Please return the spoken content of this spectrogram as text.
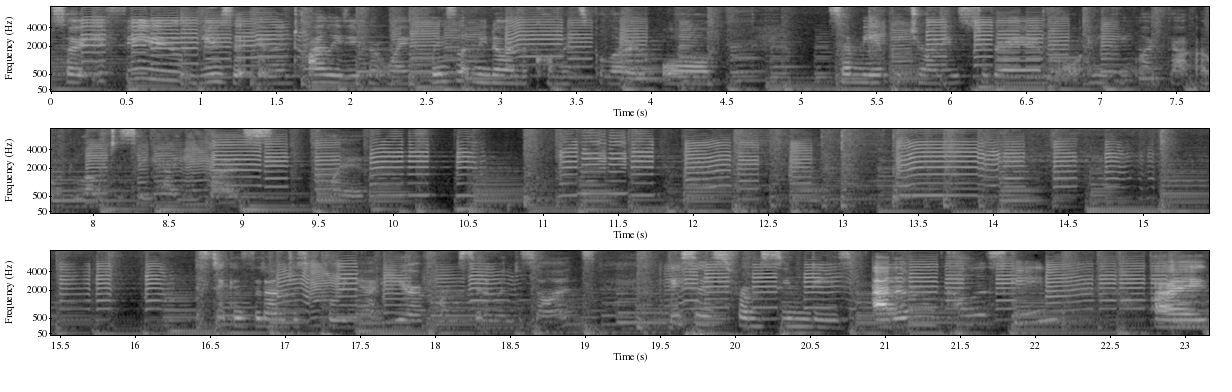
so if you use it in an entirely different way, please let me know in the comments below or send me a picture on Instagram or anything like that. I would love to see how you guys. Stickers that I'm just pulling out here are from Cynamin Designs. This is from Cindy's Adam colour scheme. I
